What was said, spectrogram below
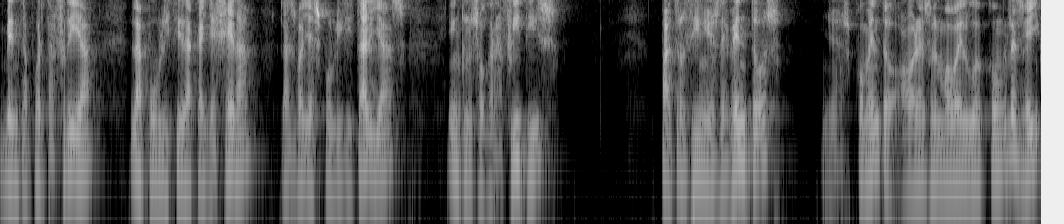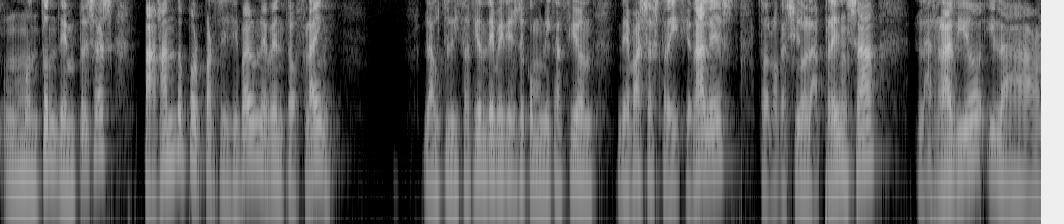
venta puerta fría, la publicidad callejera, las vallas publicitarias, incluso grafitis, patrocinios de eventos. Ya os comento, ahora es el Mobile World Congress y hay un montón de empresas pagando por participar en un evento offline. La utilización de medios de comunicación de bases tradicionales, todo lo que ha sido la prensa, la radio y la,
